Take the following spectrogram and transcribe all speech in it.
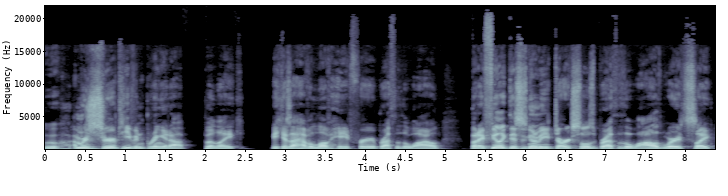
ooh, I'm reserved to even bring it up, but like because I have a love hate for Breath of the Wild. But I feel like this is going to be Dark Souls Breath of the Wild where it's like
